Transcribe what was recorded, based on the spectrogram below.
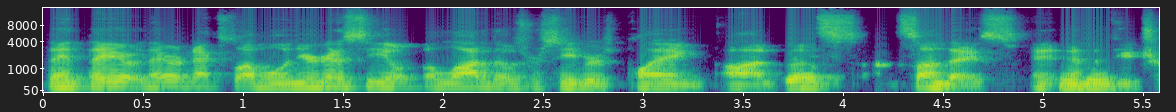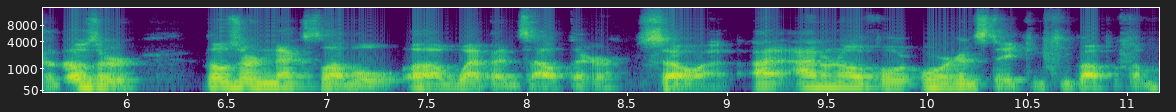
they they are they're next level, and you're going to see a, lot of those receivers playing on, on Sundays in, in the future. Those are those are next level uh, weapons out there. So uh, I, I don't know if Oregon State can keep up with them.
